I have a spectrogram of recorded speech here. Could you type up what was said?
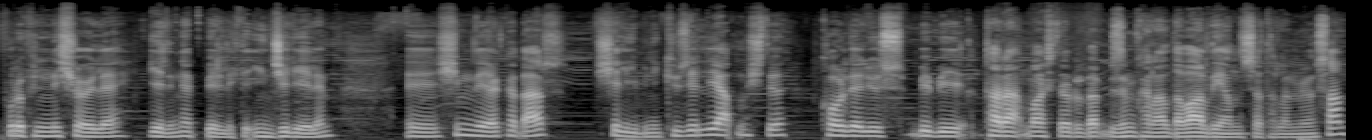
Profilini şöyle gelin hep birlikte inceleyelim. Ee, şimdiye kadar Shelly 1250 yapmıştı. Cordelius, Bibi, Tara maçları da bizim kanalda vardı yanlış hatırlamıyorsam.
